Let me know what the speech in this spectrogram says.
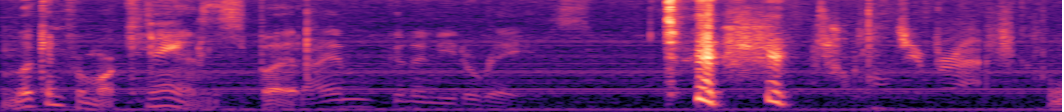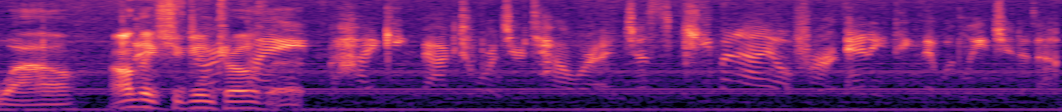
I'm looking for more cans, But but I am gonna need a raise. Don't hold your breath. wow, I don't think she controls by that. hiking back towards your tower and just keep an eye out for anything that would lead you to them.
